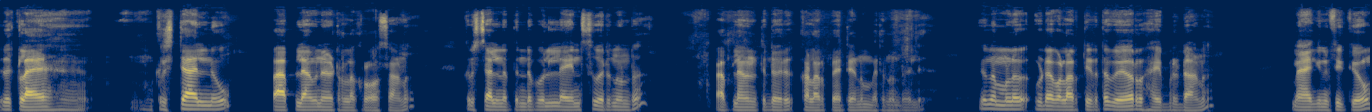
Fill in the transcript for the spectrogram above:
ഇത് ക്ലാ ക്രിസ്റ്റാലിനവും പാപ്ലാമിനായിട്ടുള്ള ക്രോസാണ് ക്രിസ്റ്റാലിനത്തിന്റെ പോലെ ലൈൻസ് വരുന്നുണ്ട്. പാപ്ലാമിനത്തിന്റെ ഒരു കളർ പാറ്റേണും വരുന്നുണ്ട് അതിൽ ഇത് നമ്മൾ ഇവിടെ വളർത്തിയെടുത്ത വേറൊരു ഹൈബ്രിഡാണ് മാഗ്നിഫിക്കവും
